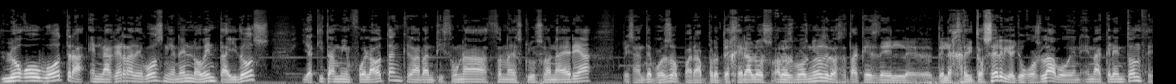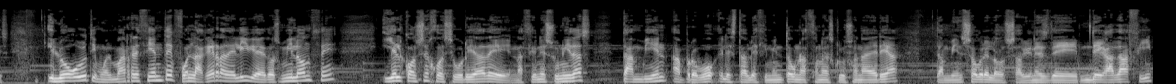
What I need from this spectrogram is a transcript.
Luego hubo otra en la guerra de Bosnia en el 92, y aquí también fue la OTAN que garantizó una zona de exclusión aérea, precisamente por eso, para proteger a los, a los bosnios de los ataques del, del ejército serbio, yugoslavo, en, en, aquel entonces. Y luego, último, el más reciente, fue en la guerra de Libia de 2011, y el Consejo de Seguridad de Naciones Unidas también aprobó el establecimiento de una zona de exclusión aérea también sobre los aviones de, de Gaddafi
